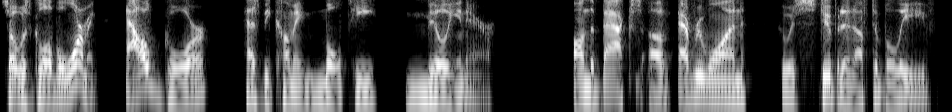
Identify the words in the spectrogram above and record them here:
So it was global warming. Al Gore has become a multi-millionaire on the backs of everyone who is stupid enough to believe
